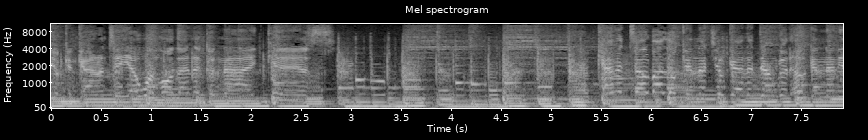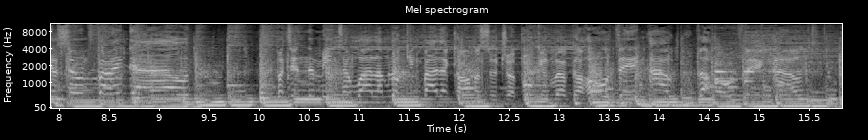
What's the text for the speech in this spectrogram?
you can guarantee I want more than a good night kiss. That you'll get a damn good hook and then you'll soon find out. But in the meantime, while I'm looking by the Kama Sutra book and work the whole thing out, the whole thing out.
